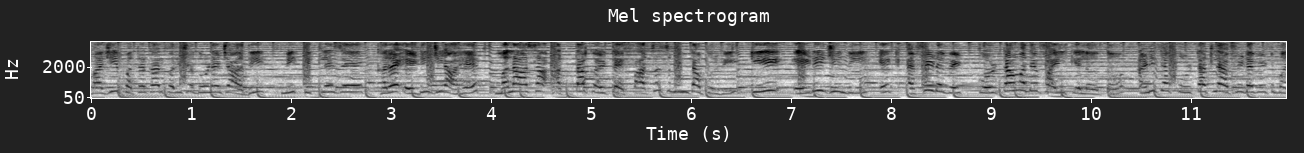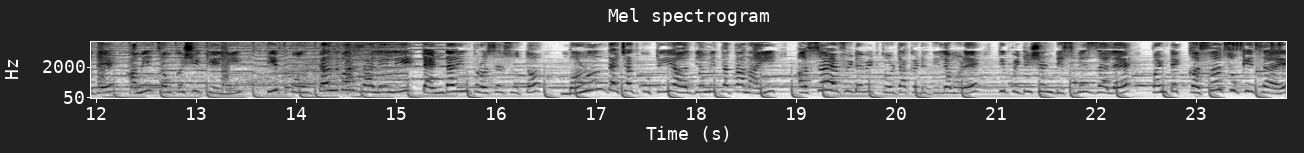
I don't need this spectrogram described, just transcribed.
माझी पत्रकार परिषद होण्याच्या आधी मी तिथले जे खरे एडीजी आहेत मला असं आत्ता कळतंय. पाचच मिनिटापूर्वी की एडीजीनी एक अफिडेव्हिट कोर्टामध्ये फाईल केलं होतं आणि त्या कोर्टातल्या अफिडेव्हिटमध्ये आम्ही चौकशी केली. ती पोर्टलवर झालेली टेंडरिंग प्रोसेस होतं. म्हणून त्याच्यात कुठेही अनियमितता नाही. असं अफिडेव्हिट कोर्टाकडे दिल्यामुळे ती पिटिशन डिसमिस झालंय. पण ते कसं चुकीचं आहे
